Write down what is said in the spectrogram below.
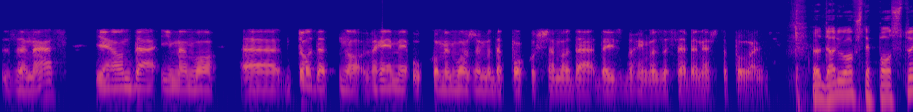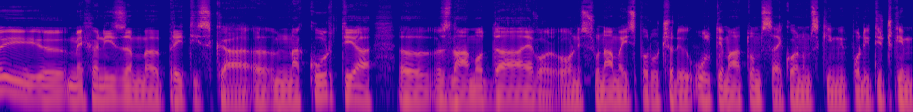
za nas jer onda imamo dodatno vreme u kome možemo da pokušamo da, da izborimo za sebe nešto povoljnije. Da li uopšte postoji e, mehanizam e, pritiska e, na Kurtija? Znamo da, evo, oni su nama isporučili ultimatum sa ekonomskim i političkim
